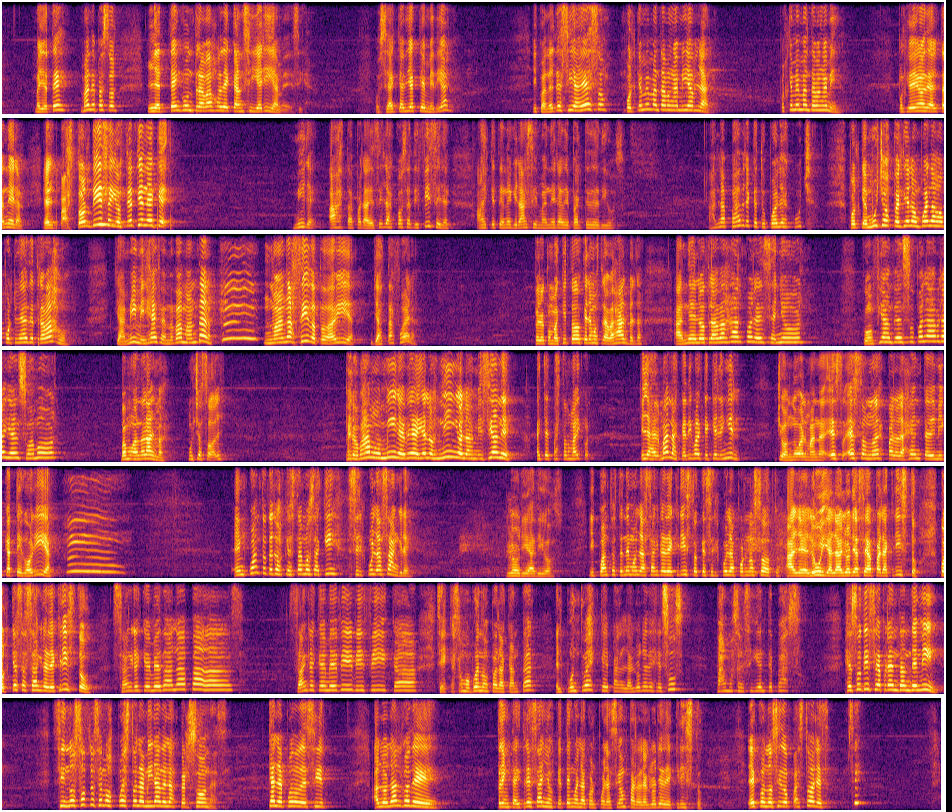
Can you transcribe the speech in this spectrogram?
Mayate, mande pastor, le tengo un trabajo de cancillería, me decía. O sea que había que mediar. Y cuando él decía eso, ¿por qué me mandaban a mí a hablar? ¿Por qué me mandaban a mí? Porque yo era de altanera. El pastor dice y usted tiene que... Mire, hasta para decir las cosas difíciles hay que tener gracia y manera de parte de Dios. Habla, Padre, que tu pueblo escuche. Porque muchos perdieron buenas oportunidades de trabajo. Que a mí mi jefe me va a mandar. Hmm, no ha nacido todavía. Ya está afuera. Pero como aquí todos queremos trabajar, ¿verdad? Anhelo trabajar por el Señor confiando en su palabra y en su amor. Vamos a dar alma, mucho sol. Pero vamos, mire, ve ahí a los niños, las misiones. Ahí está el pastor Michael. Y las hermanas que digo al que quieren ir. Yo no, hermana, eso, eso no es para la gente de mi categoría. Hmm. ¿En cuántos de los que estamos aquí circula sangre? Gloria a Dios. ¿Y cuántos tenemos la sangre de Cristo que circula por nosotros? Aleluya, la gloria sea para Cristo. ¿Por qué esa sangre de Cristo? Sangre que me da la paz, sangre que me vivifica. Si es que somos buenos para cantar, el punto es que para la gloria de Jesús vamos al siguiente paso. Jesús dice, aprendan de mí. Si nosotros hemos puesto la mirada en las personas, ¿qué le puedo decir? A lo largo de 33 años que tengo en la corporación para la gloria de Cristo. ¿He conocido pastores? Sí.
